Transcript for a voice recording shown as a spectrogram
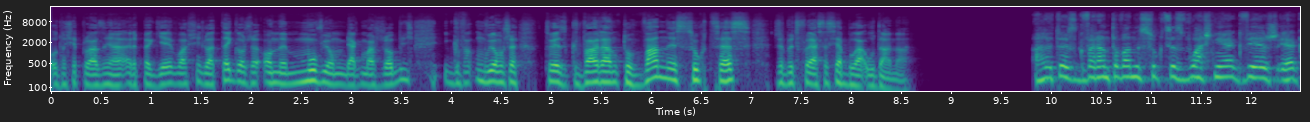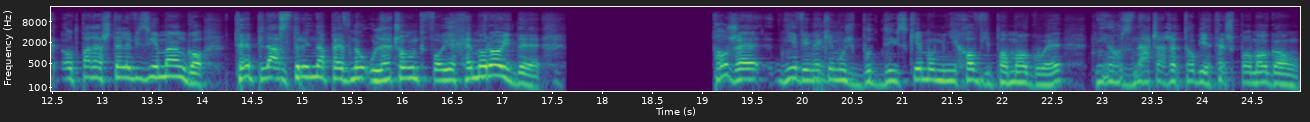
odnośnie prowadzenia RPG, właśnie dlatego, że one mówią, jak masz robić i mówią, że to jest gwarantowany sukces, żeby twoja sesja była udana. Ale to jest gwarantowany sukces właśnie jak wiesz, jak odpalasz telewizję Mango. Te plastry na pewno uleczą twoje hemoroidy. To, że nie wiem, jakiemuś buddyjskiemu mnichowi pomogły, nie oznacza, że tobie też pomogą.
